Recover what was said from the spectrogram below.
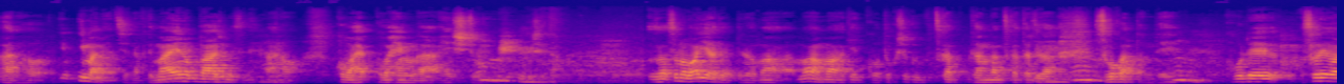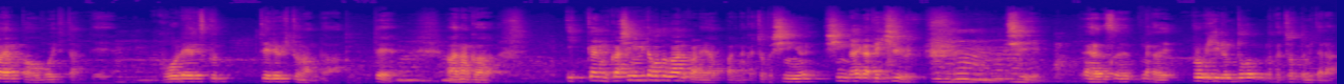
あのい今のやつじゃなくて前のバージョンですね、あの小葉小葉編が編集長してた。そそのワイヤードっていうのは、まあ、まあまあ結構特色使っガンガン使ったりがすごかったんで、これそれはやっぱ覚えてたんでこれ作ってる人なんだと思って、あなんか一回昔に見たことがあるからやっぱりなんかちょっと信用信頼ができるし、えそれなんかプロフィールのとこなんかちょっと見たら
